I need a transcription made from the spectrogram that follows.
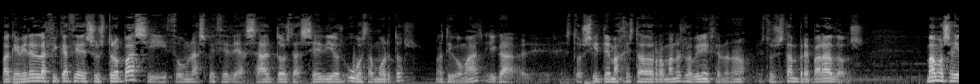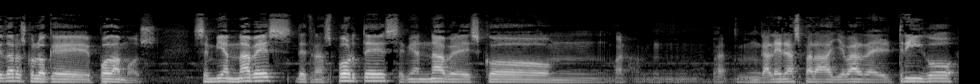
para que vieran la eficacia de sus tropas y hizo una especie de asaltos, de asedios. Hubo hasta muertos, no digo más. Y claro, estos siete magistrados romanos lo vieron y dijeron, no, no, estos están preparados. Vamos a ayudaros con lo que podamos. Se envían naves de transporte, se envían naves con, bueno, galeras para llevar el trigo,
